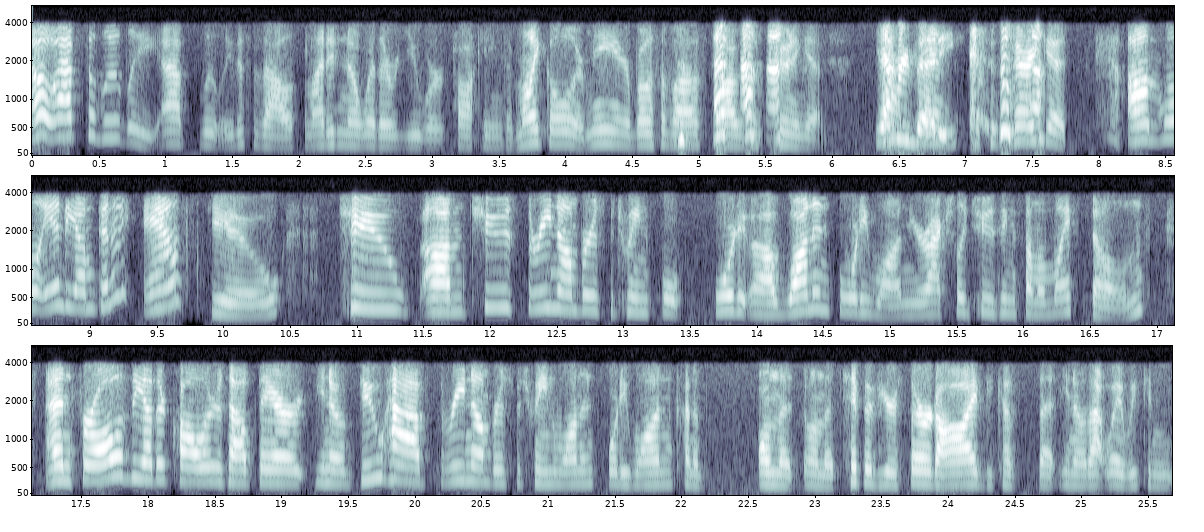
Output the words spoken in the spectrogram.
Oh, absolutely, absolutely. This is Allison. I didn't know whether you were talking to Michael or me or both of us, so I was just tuning in. Yeah, Everybody. very good. Um, well, Andy, I'm going to ask you to um, choose three numbers between four, 40, uh, 1 and 41. You're actually choosing some of my stones. And for all of the other callers out there, you know, do have three numbers between 1 and 41 kind of on the on the tip of your third eye because that you know that way we can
